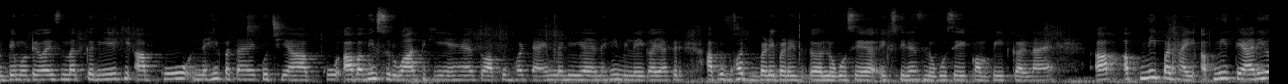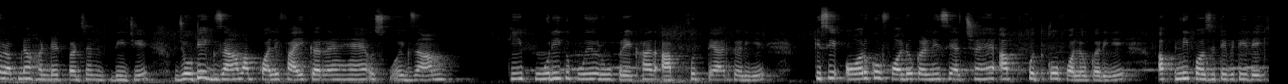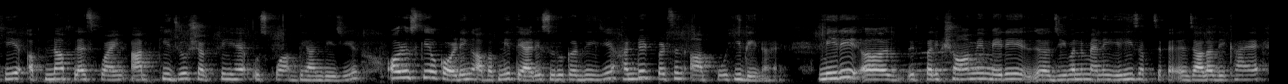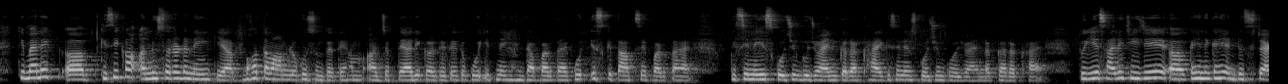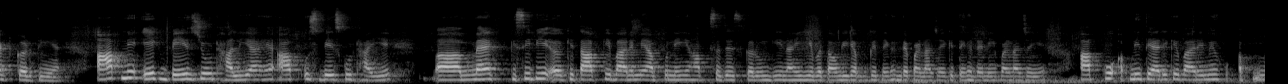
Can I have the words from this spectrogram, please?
डिमोटिवाइज मत करिए कि आपको नहीं पता है कुछ या आपको, आप अभी शुरुआत किए हैं तो आपको बहुत टाइम लगेगा या नहीं मिलेगा या फिर आपको बहुत बड़े बड़े लोगों से एक्सपीरियंस लोगों से कॉम्पीट करना है। आप अपनी पढ़ाई, अपनी तैयारी और अपना हंड्रेड परसेंट दीजिए। जो भी एग्ज़ाम आप क्वालिफाई कर रहे हैं, उस एग्ज़ाम की पूरी की पूरी रूपरेखा आप खुद तैयार करिए। किसी और को फॉलो करने से अच्छा है, आप खुद को फॉलो करिए। अपनी पॉजिटिविटी देखिए, अपना प्लस पॉइंट आपकी जो शक्ति है, उसको आप ध्यान दीजिए और उसके अकॉर्डिंग आप अपनी तैयारी शुरू कर दीजिए। हंड्रेड परसेंट आपको ही देना है। मेरे परीक्षाओं में, मेरे जीवन में मैंने यही सबसे ज़्यादा देखा है कि मैंने किसी का अनुसरण नहीं किया। बहुत तमाम लोग को सुनते थे, हम जब तैयारी करते थे तो कोई इतने घंटा पढ़ता है, कोई इस किताब से पढ़ता है, किसी ने इस कोचिंग को ज्वाइन कर रखा है, किसी ने इस कोचिंग को ज्वाइन कर रखा है। तो ये सारी चीज़ें कहीं ना कहीं डिस्ट्रैक्ट करती हैं। आपने एक बेस जो उठा लिया है आप उस बेस को उठाइए। Uh, मैं किसी भी किताब के बारे में आपको नहीं यहाँ सजेस्ट करूँगी ना ही ये बताऊँगी कि आपको कितने घंटे पढ़ना चाहिए कितने घंटे नहीं पढ़ना चाहिए। आपको अपनी तैयारी के बारे में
